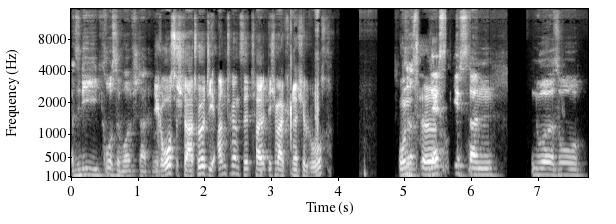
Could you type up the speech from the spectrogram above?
Also die große Wolfstatue. Die große Statue, die anderen sind halt nicht mal knöchelhoch. Und Und das äh, Podest ist dann nur so.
